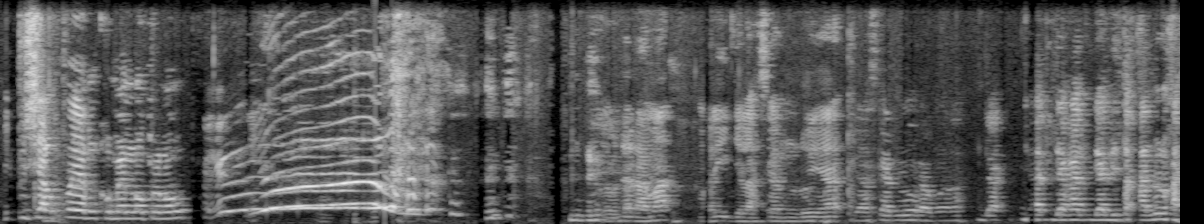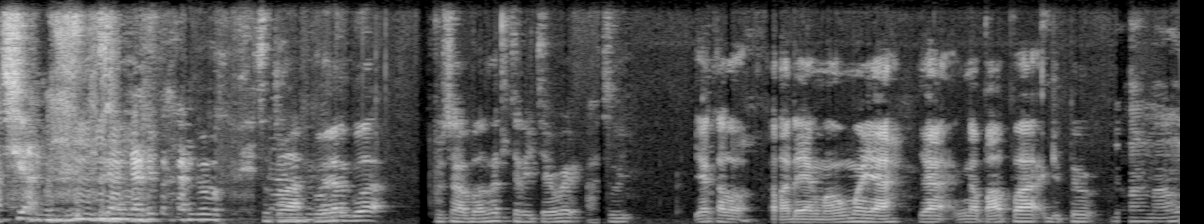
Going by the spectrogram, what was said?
Itu siapa yang komen lope lope ya udah Rama mari jelaskan dulu ya. Jelaskan dulu apa Ja- ja- jangan jangan ditekan dulu kasihan. Jangan jangan ditekan dulu. Setelah kuliah gua berusaha banget cari cewek asli. Ya kalau kalau ada yang mau mah ya ya nggak apa-apa gitu. Jangan mau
